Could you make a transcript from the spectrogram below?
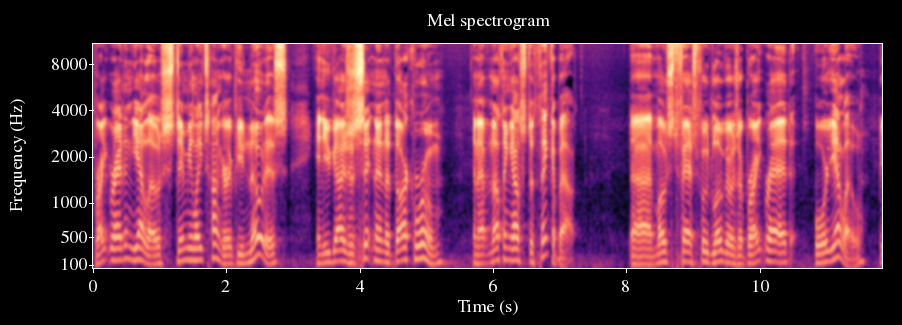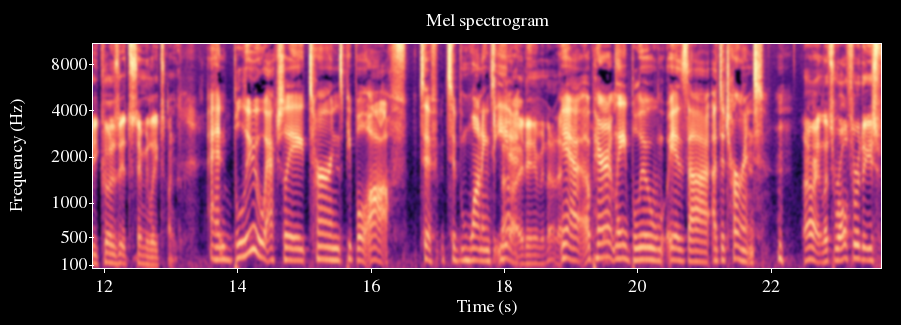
Bright red and yellow stimulates hunger. If you notice, and you guys are sitting in a dark room and have nothing else to think about, uh, most fast food logos are bright red or yellow because it stimulates hunger. And blue actually turns people off to to wanting to eat Oh, I didn't even know that. Yeah, apparently blue is uh, a deterrent. All right, let's roll through these.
